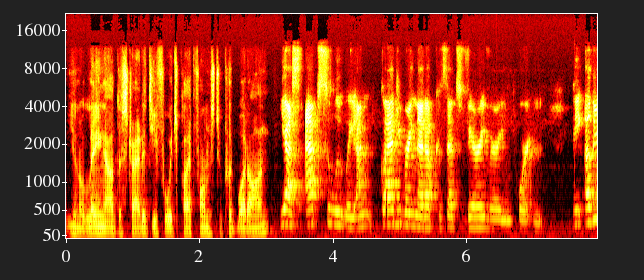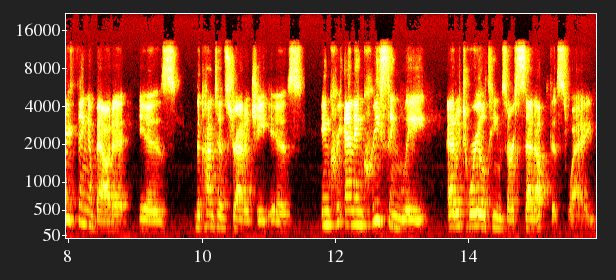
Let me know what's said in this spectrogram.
you know laying out the strategy for which platforms to put what on yes absolutely i'm glad you bring that up because that's very very important the other thing about it is the content strategy is incre- and increasingly editorial teams are set up this way.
